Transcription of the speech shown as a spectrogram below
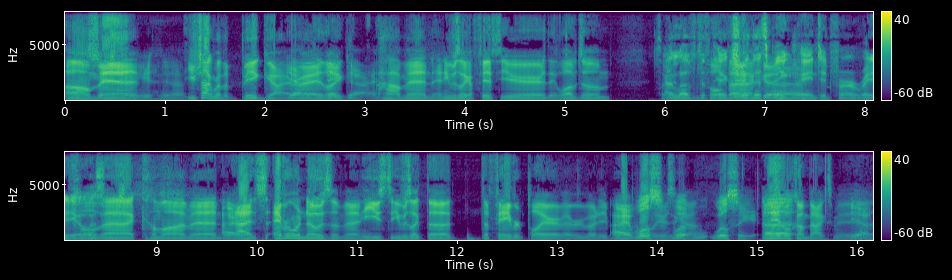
Oh Six man, yeah. you're talking about the big guy, Yeah, the right? big like, guy. ah man, and he was like a fifth year. They loved him. It's like I a love the fullback. picture that's being uh, painted for our radio. Fullback, come on, man. All right. I- everyone knows him, man. He used to, he was like the the favorite player of everybody. All right, we'll couple s- years we'll, ago. we'll see. The name Uh, will come back to me. yeah. Yeah.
